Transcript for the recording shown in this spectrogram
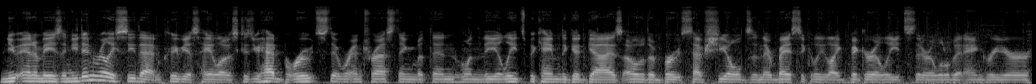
new enemies, and you didn't really see that in previous Halos, because you had brutes that were interesting, but then when the elites became the good guys, oh, the brutes have shields, and they're basically like bigger elites that are a little bit angrier,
